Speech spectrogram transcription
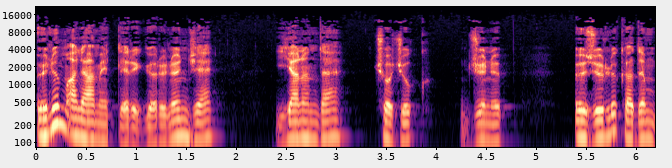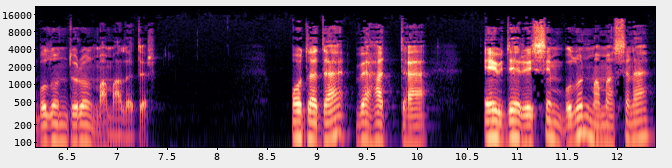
Ölüm alametleri görülünce yanında çocuk, cünüp, özürlü kadın bulundurulmamalıdır. Odada ve hatta evde resim bulunmamasına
